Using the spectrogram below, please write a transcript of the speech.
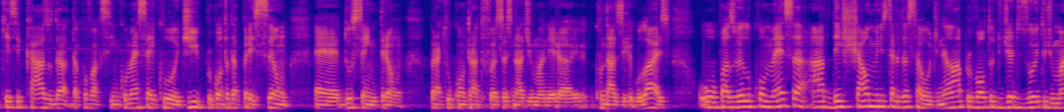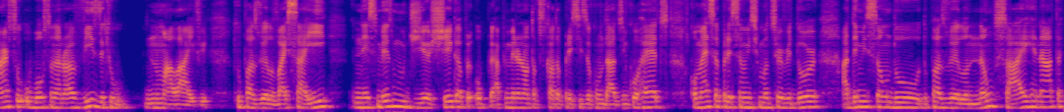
que esse caso da, da Covaxin começa a eclodir por conta da pressão é, do Centrão para que o contrato fosse assinado de maneira com dados irregulares, o Pazuello começa a deixar o Ministério da Saúde. Né? Lá por volta do dia 18 de março, o Bolsonaro avisa que o, numa live que o Pazuello vai sair Nesse mesmo dia, chega a primeira nota fiscal da Precisa com dados incorretos, começa a pressão em cima do servidor, a demissão do, do Pazuello não sai, Renata,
